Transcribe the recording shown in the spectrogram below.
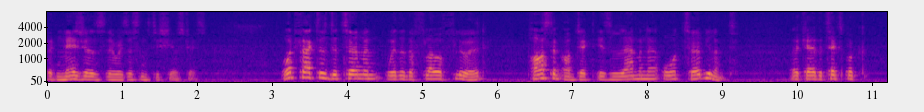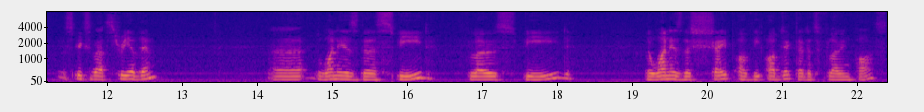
it measures the resistance to shear stress. What factors determine whether the flow of fluid past an object is laminar or turbulent? Okay, the textbook speaks about three of them. Uh, one is the speed, flow speed. The one is the shape of the object that it's flowing past.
